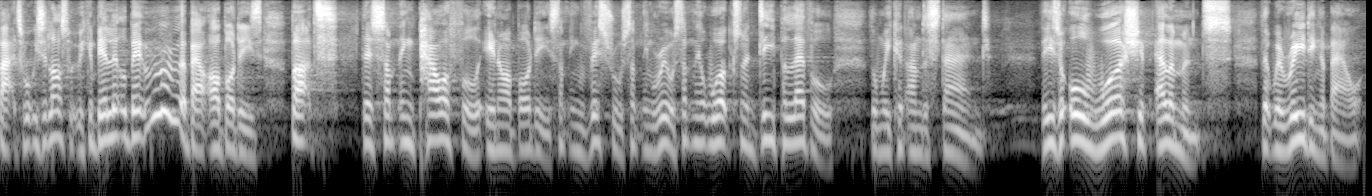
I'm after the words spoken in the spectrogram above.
back to what we said last week, we can be a little bit about our bodies, but there's something powerful in our bodies, something visceral, something real, something that works on a deeper level than we can understand. These are all worship elements that we're reading about.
